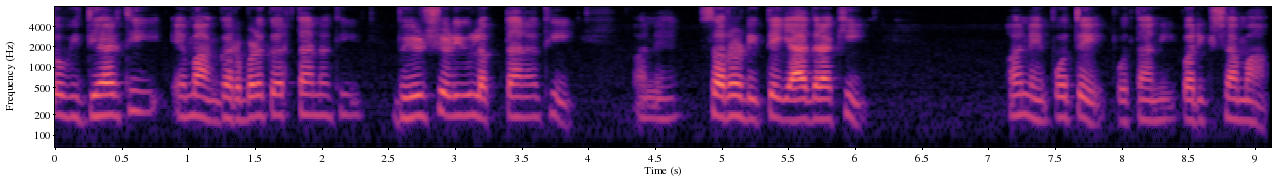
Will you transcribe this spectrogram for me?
તો વિદ્યાર્થી એમાં ગરબડ કરતા નથી ભેળસેળિયું લખતા નથી અને સરળ રીતે યાદ રાખી અને પોતે પોતાની પરીક્ષામાં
